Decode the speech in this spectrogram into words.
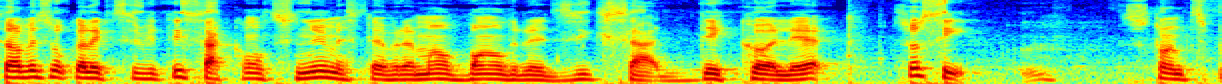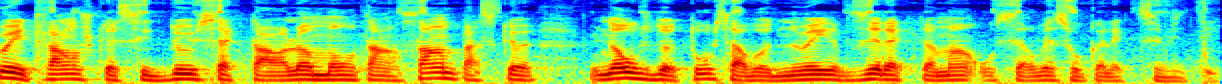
Service aux collectivités, ça continue, mais c'était vraiment vendredi que ça décollait. Ça, c'est c'est un petit peu étrange que ces deux secteurs-là montent ensemble parce qu'une hausse de taux, ça va nuire directement aux services aux collectivités.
